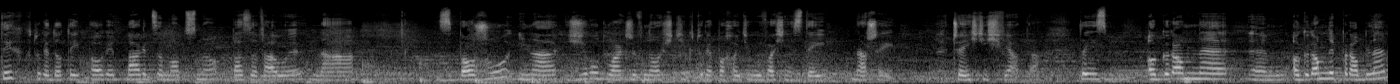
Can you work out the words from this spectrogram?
tych, które do tej pory bardzo mocno bazowały na zbożu i na źródłach żywności, które pochodziły właśnie z tej naszej części świata. To jest ogromne, um, ogromny problem,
